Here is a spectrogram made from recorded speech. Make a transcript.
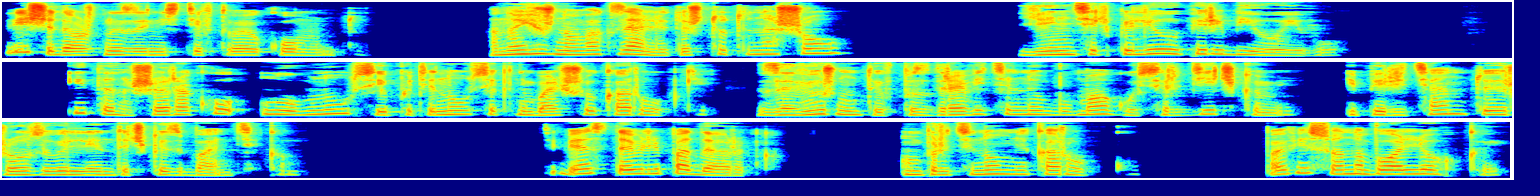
Вещи должны занести в твою комнату. А на Южном вокзале ты что-то нашел?» Я нетерпеливо перебила его. Итан широко улыбнулся и потянулся к небольшой коробке, завернутой в поздравительную бумагу сердечками и перетянутой розовой ленточкой с бантиком. «Тебе оставили подарок». Он протянул мне коробку. По весу она была легкой,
